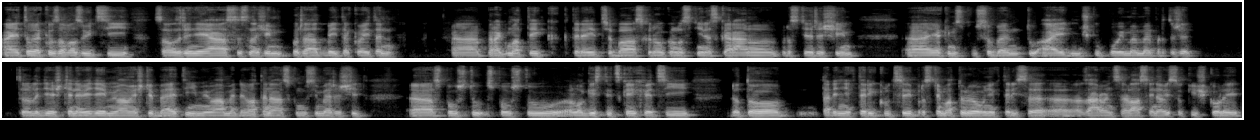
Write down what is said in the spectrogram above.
a je to jako zavazující. Samozřejmě já se snažím pořád být takový ten uh, pragmatik, který třeba s chodou okolností dneska ráno prostě řeším, uh, jakým způsobem tu A1 pojmeme, protože to lidi ještě nevědějí, my máme ještě B tým, my máme 19, musíme řešit uh, spoustu, spoustu logistických věcí, do toho tady některý kluci prostě maturujou, některý se uh, zároveň se hlásí na vysoké školy,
